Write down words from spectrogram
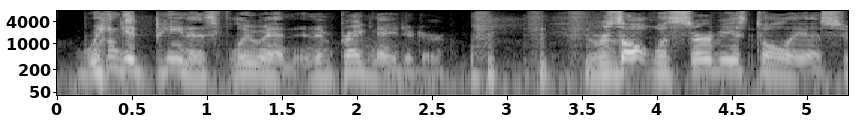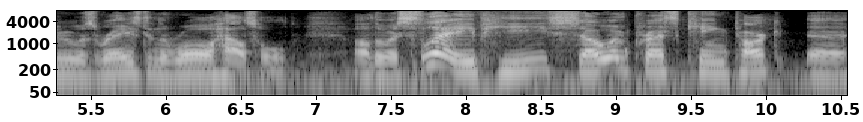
winged penis flew in and impregnated her. the result was Servius Tullius, who was raised in the royal household. Although a slave, he so impressed King Tarq, uh,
